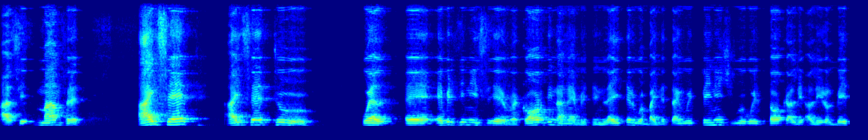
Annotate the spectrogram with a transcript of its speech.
As it, Manfred, I said, I said to, well, uh, everything is uh, recording and everything. Later, when by the time we finish, we will talk a, li a little bit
